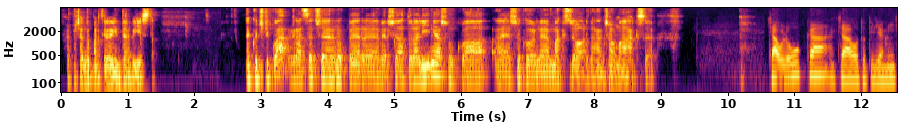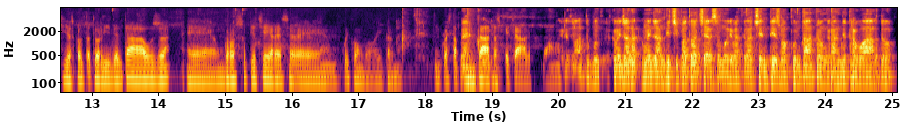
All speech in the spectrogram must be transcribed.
facendo partire l'intervista. Eccoci qua, grazie a Cern per averci dato la linea, sono qua adesso con Max Jordan. Ciao Max. Ciao Luca, ciao a tutti gli amici, gli ascoltatori di Delta House, è un grosso piacere essere qui con voi per me, in questa puntata come- speciale. Esatto, come già, come già anticipato da Cer, siamo arrivati alla centesima puntata, è un grande traguardo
